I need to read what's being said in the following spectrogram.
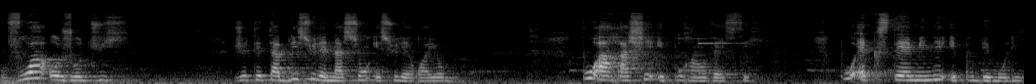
Vois aujourd'hui, je t'établis sur les nations et sur les royaumes, pour arracher et pour renverser, pour exterminer et pour démolir.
